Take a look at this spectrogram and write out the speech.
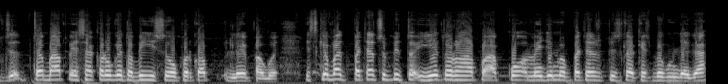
जब आप ऐसा करोगे, तभी इस ऑफ़र को आप ले पाओगे। इसके बाद पचास रुपीज़ तो ये तो रहा, आपको अमेजन में पचास रुपीज़ का कैशबैक मिलेगा।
